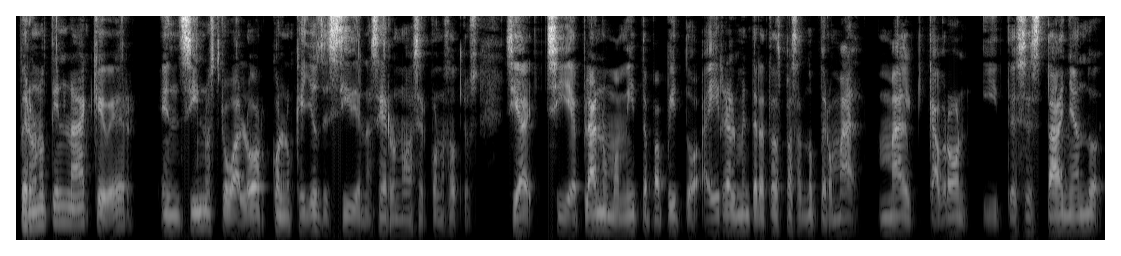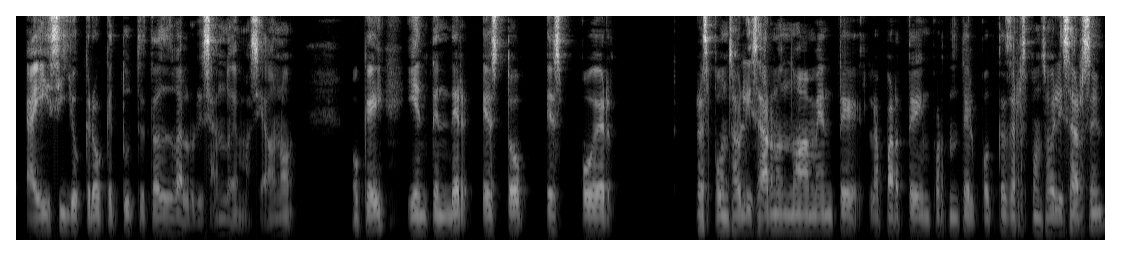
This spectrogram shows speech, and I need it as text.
Pero no tiene nada que ver en sí nuestro valor con lo que ellos deciden hacer o no hacer con nosotros. Si, si de plano, mamita, papito, ahí realmente la estás pasando, pero mal, mal, cabrón, y te se está dañando, ahí sí yo creo que tú te estás desvalorizando demasiado, ¿no? ¿Ok? Y entender esto es poder responsabilizarnos nuevamente, la parte importante del podcast es responsabilizarse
